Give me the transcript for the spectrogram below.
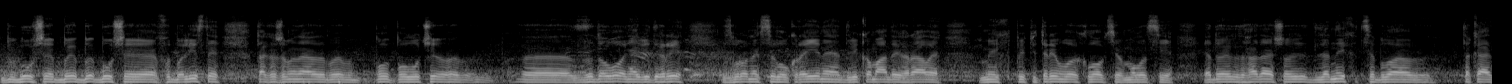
бувши, бувши футболісти, також мене отримав задоволення від гри Збройних сил України. Дві команди грали. Ми їх підтримували хлопців, молодці. Я гадаю, що для них це була така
